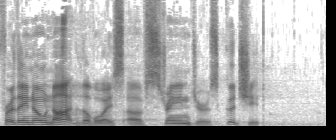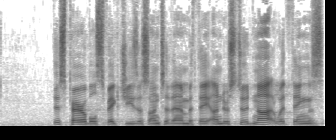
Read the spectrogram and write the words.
for they know not the voice of strangers. Good sheep. This parable spake Jesus unto them, but they understood not what things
